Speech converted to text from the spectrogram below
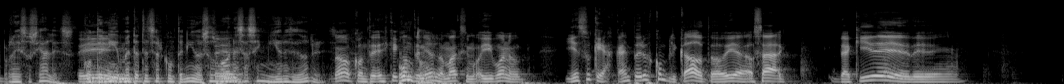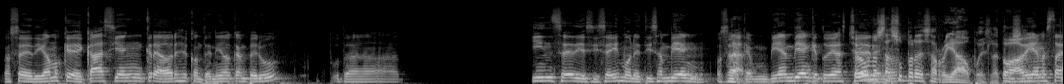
redes sociales. Sí. Contenido, métete a hacer contenido. Esos Sí. jóvenes hacen millones de dólares. No, es que Punto. contenido es lo máximo. Y bueno, y eso que acá en Perú es complicado todavía. O sea, de aquí de, de- No sé, digamos que de cada 100 creadores de contenido acá en Perú, puta... 15, 16 monetizan bien. O sea, Claro. que bien, bien que tú digas Pero chévere, no está ¿no? súper desarrollado, pues, la cosa. Todavía no está Poco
